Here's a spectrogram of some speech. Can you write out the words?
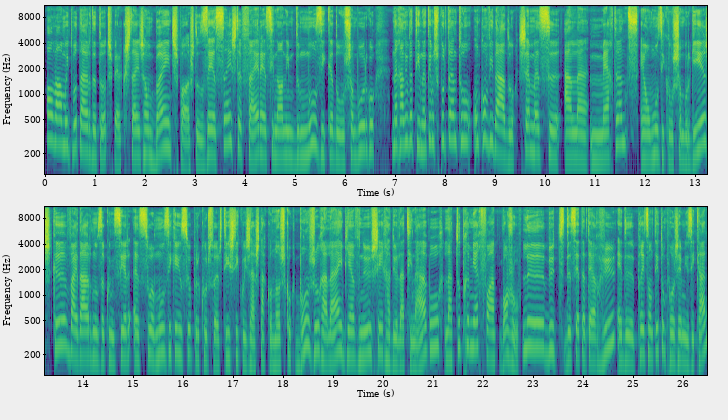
Olá, muito boa tarde a todos. Espero que estejam bem dispostos. É sexta-feira, é sinónimo de música do Luxemburgo. Na Rádio Latina temos, portanto, um convidado. Chama-se Alain Mertens. É um músico luxemburguês que vai dar-nos a conhecer a sua música e o seu percurso artístico e já está connosco. Bonjour Alain et bienvenue chez Radio Latina pour la toute première fois. Bonjour. Le but de cette interview est de présenter ton projet musical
